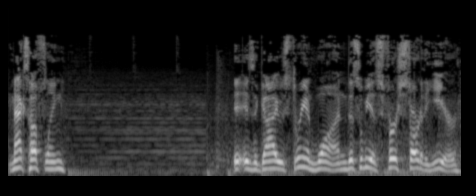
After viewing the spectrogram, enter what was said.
Max Huffling is a guy who's three and one. This will be his first start of the year,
